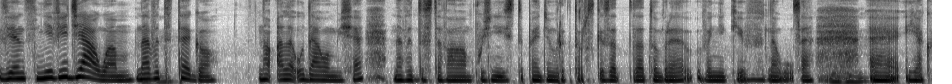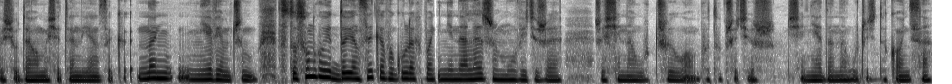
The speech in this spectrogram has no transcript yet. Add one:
Więc nie wiedziałam nawet tego. No, ale udało mi się. Nawet dostawałam później stypendium rektorskie za, za dobre wyniki w nauce. E, i jakoś udało mi się ten język. No nie wiem, czym. W stosunku do języka w ogóle chyba nie należy mówić, że, że się nauczyło, bo to przecież się nie da nauczyć do końca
